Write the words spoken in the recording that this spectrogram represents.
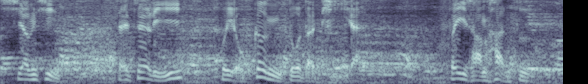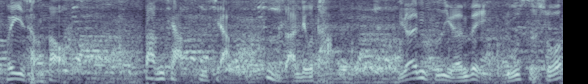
相信在这里会有更多的体验。非常汉字，非常道。当下思想自然流淌，原汁原味，如是说。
